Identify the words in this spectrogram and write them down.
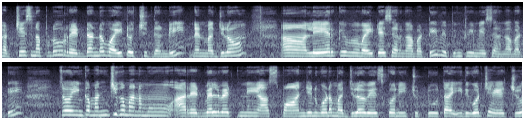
కట్ చేసినప్పుడు రెడ్ అండ్ వైట్ వచ్చిద్దండి. నేను మధ్యలో లేయర్కి వైట్ వేసాను కాబట్టి విప్పింగ్ క్రీమ్ వేసాను కాబట్టి. సో ఇంకా మంచిగా మనము ఆ రెడ్ వెల్వెట్ని ఆ స్పాంజ్ని కూడా మధ్యలో వేసుకొని చుట్టూతా ఇది కూడా చేయొచ్చు.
